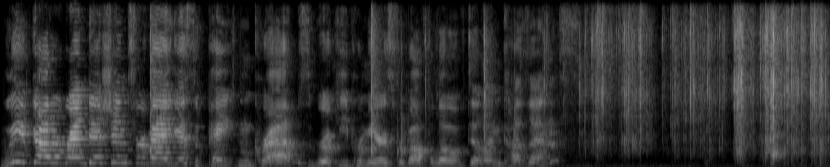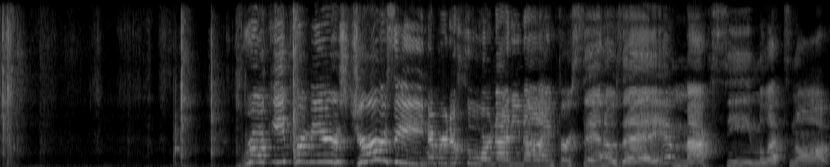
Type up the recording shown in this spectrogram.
We've got a renditions for Vegas of Peyton Krebs. Rookie premieres for Buffalo of Dylan Cozens. Rookie premieres jersey, number to 499 for San Jose, Maxim Letunov.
